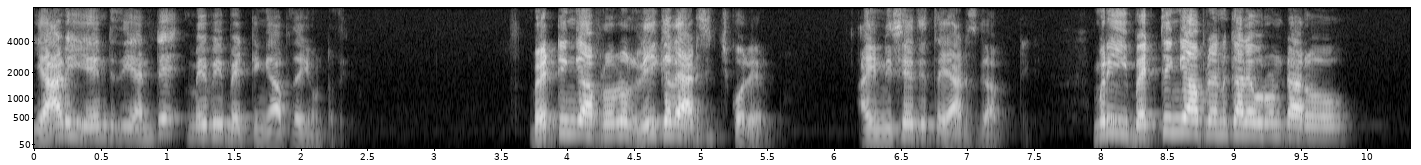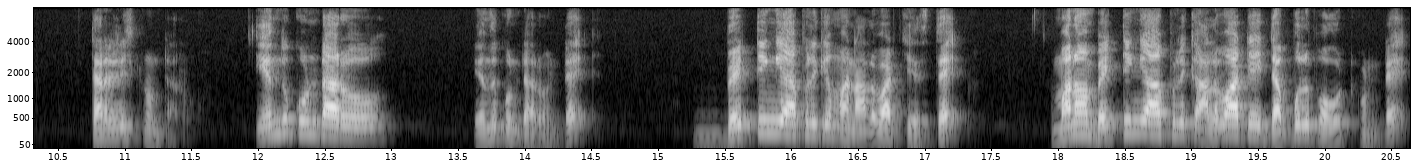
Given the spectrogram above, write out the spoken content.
యాడ్ ఏంటిది అంటే మేబీ బెట్టింగ్ యాప్ అయి ఉంటుంది. బెట్టింగ్ యాప్లలో లీగల్ యాడ్స్ ఇచ్చుకోలేరు. అవి నిషేధిత యాడ్స్ కాబట్టి. మరి ఈ బెట్టింగ్ యాప్లు వెనకాల ఎవరు ఉంటారు? టెర్రరిస్టులు ఉంటారు ఎందుకుంటారు? ఎందుకుంటారు అంటే బెట్టింగ్ యాప్లకి మనం అలవాటు చేస్తే మనం బెట్టింగ్ యాప్లకి అలవాటై డబ్బులు పోగొట్టుకుంటే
